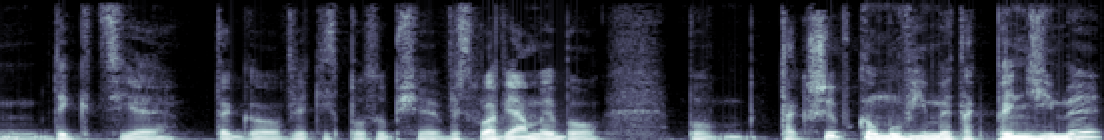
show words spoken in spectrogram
dykcję tego, w jaki sposób się wysławiamy, bo, bo tak szybko mówimy, tak pędzimy,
